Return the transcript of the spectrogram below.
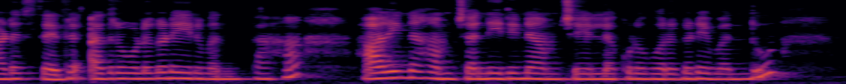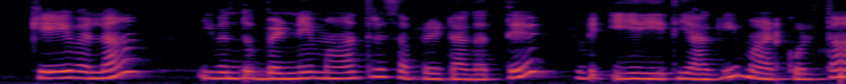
ಆಡಿಸ್ತಾ ಇದ್ದರೆ ಅದರ ಒಳಗಡೆ ಇರುವಂತಹ ಹಾಲಿನ ಅಂಶ, ನೀರಿನ ಅಂಶ ಎಲ್ಲ ಕೂಡ ಹೊರಗಡೆ ಬಂದು ಕೇವಲ ಈ ಒಂದು ಬೆಣ್ಣೆ ಮಾತ್ರ ಸಪ್ರೇಟ್ ಆಗುತ್ತೆ. ನೋಡಿ, ಈ ರೀತಿಯಾಗಿ ಮಾಡ್ಕೊಳ್ತಾ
